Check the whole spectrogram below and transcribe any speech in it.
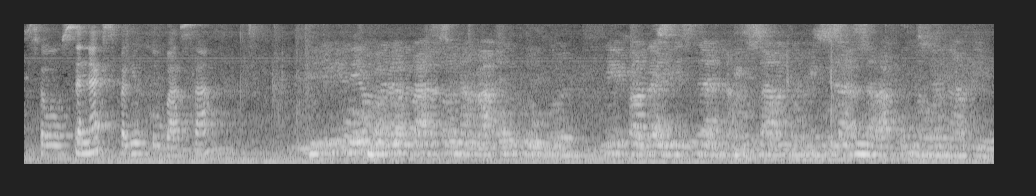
So, sa next palihog ko basa. Hindi mabalapaso ng akong tugod, ni pagalisdan ang usang namigla sa akong mga napil.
